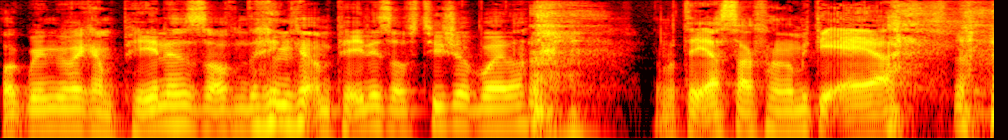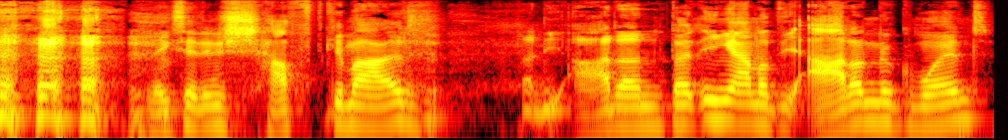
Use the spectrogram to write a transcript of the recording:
mag mir irgendwelche einen Penis auf dem Ding, einen Penis aufs T-Shirt malen. Dann hat der erste angefangen mit die Eier. Dann hab ich den Schaft gemalt. Dann die Adern. Dann irgendeiner hat die Adern noch gemeint.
